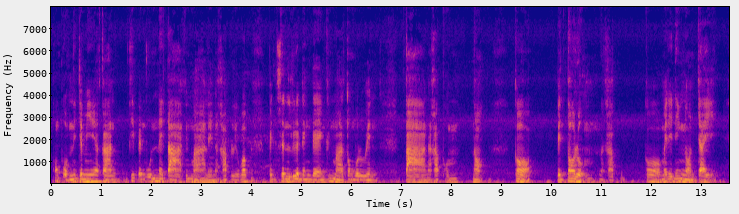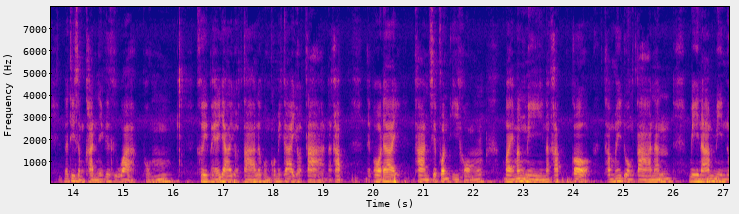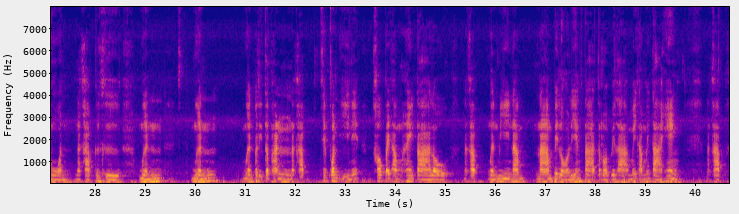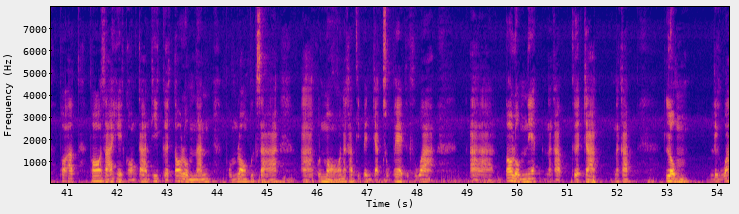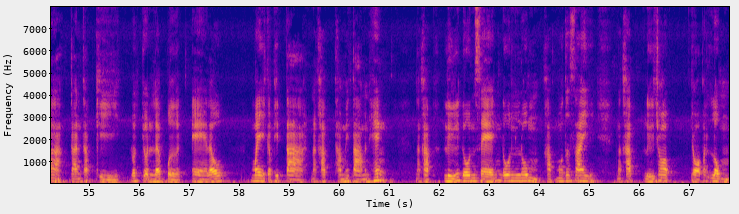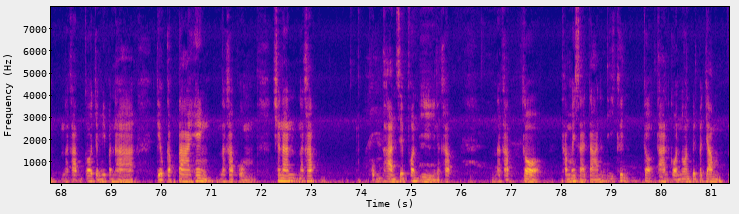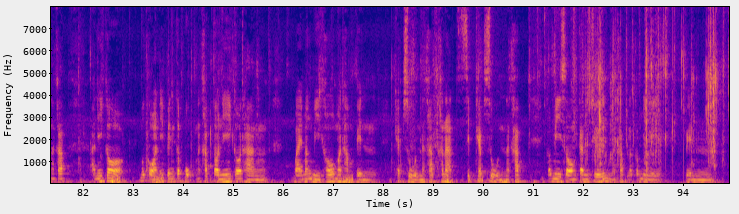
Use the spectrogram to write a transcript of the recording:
ของผมนี่จะมีอาการที่เป็นวุ้นในตาขึ้นมาเลยนะครับ หรือว่าเป็นเส้นเลือดแดง ๆ ขึ้นมาตรงบริเวณตานะครับผมเนาะก็เป็นต้อลมนะครับ ก็ไม่ได้นิ่งนอนใจ และที่สำคัญนี่ก็คือว่าผมเคยแพ้ยาหยอดตาแล้วผมก็ไม่กล้าหยอดตานะครับ แต่พอได้ทานเซฟฟอนอีของใบมั่งมีนะครับ ก็ ทำให้ดวงตานั้นมีน้ำมีนวลนะครับ ก็คือเหมือนเหมือนเหมือนผลิตภัณฑ์นะครับเซฟฟอนอีนี้เข้าไปทำให้ตาเรานะครับ เหมือนมีน้ำน้ำไปหล่อเลี้ยงตาตลอดเวลาไม่ทำให้ตาแห้งนะครับ เพราะเพราะสาเหตุของการที่เกิดต้อลมนั้น ผมลองปรึกษาคุณหมอนะครับที่เป็นจักษุแพทย์ก็คือว่าอ่าต้อลมเนี่ยนะครับเกิดจากนะครับลม หรือว่าการขับขี่รถยนต์แล้วเปิดแอร์แล้วไม่กระพริบตานะครับทำให้ตามันแห้งนะครับ หรือโดนแสงโดนลมขับมอเตอร์ไซค์นะครับ หรือชอบจ่อพัดลมนะครับ ก็จะมีปัญหาเกี่ยวกับตาแห้งนะครับผม ฉะนั้นนะครับ ผมทานเซฟฟอนอีนะครับนะครับ ก็ทำให้สายตานั้นดีขึ้น ก็ทานก่อนนอนเป็นประจำนะครับ อันนี้ก็ เมื่อก่อนนี้เป็นกระปุกนะครับ ตอนนี้ก็ทางใบมั่งมีเขามาทำเป็นแคปซูลนะครับ ขนาด 10 แคปซูลนะครับ ก็มีซองกันชื้นนะครับ แล้วก็มีเป็น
